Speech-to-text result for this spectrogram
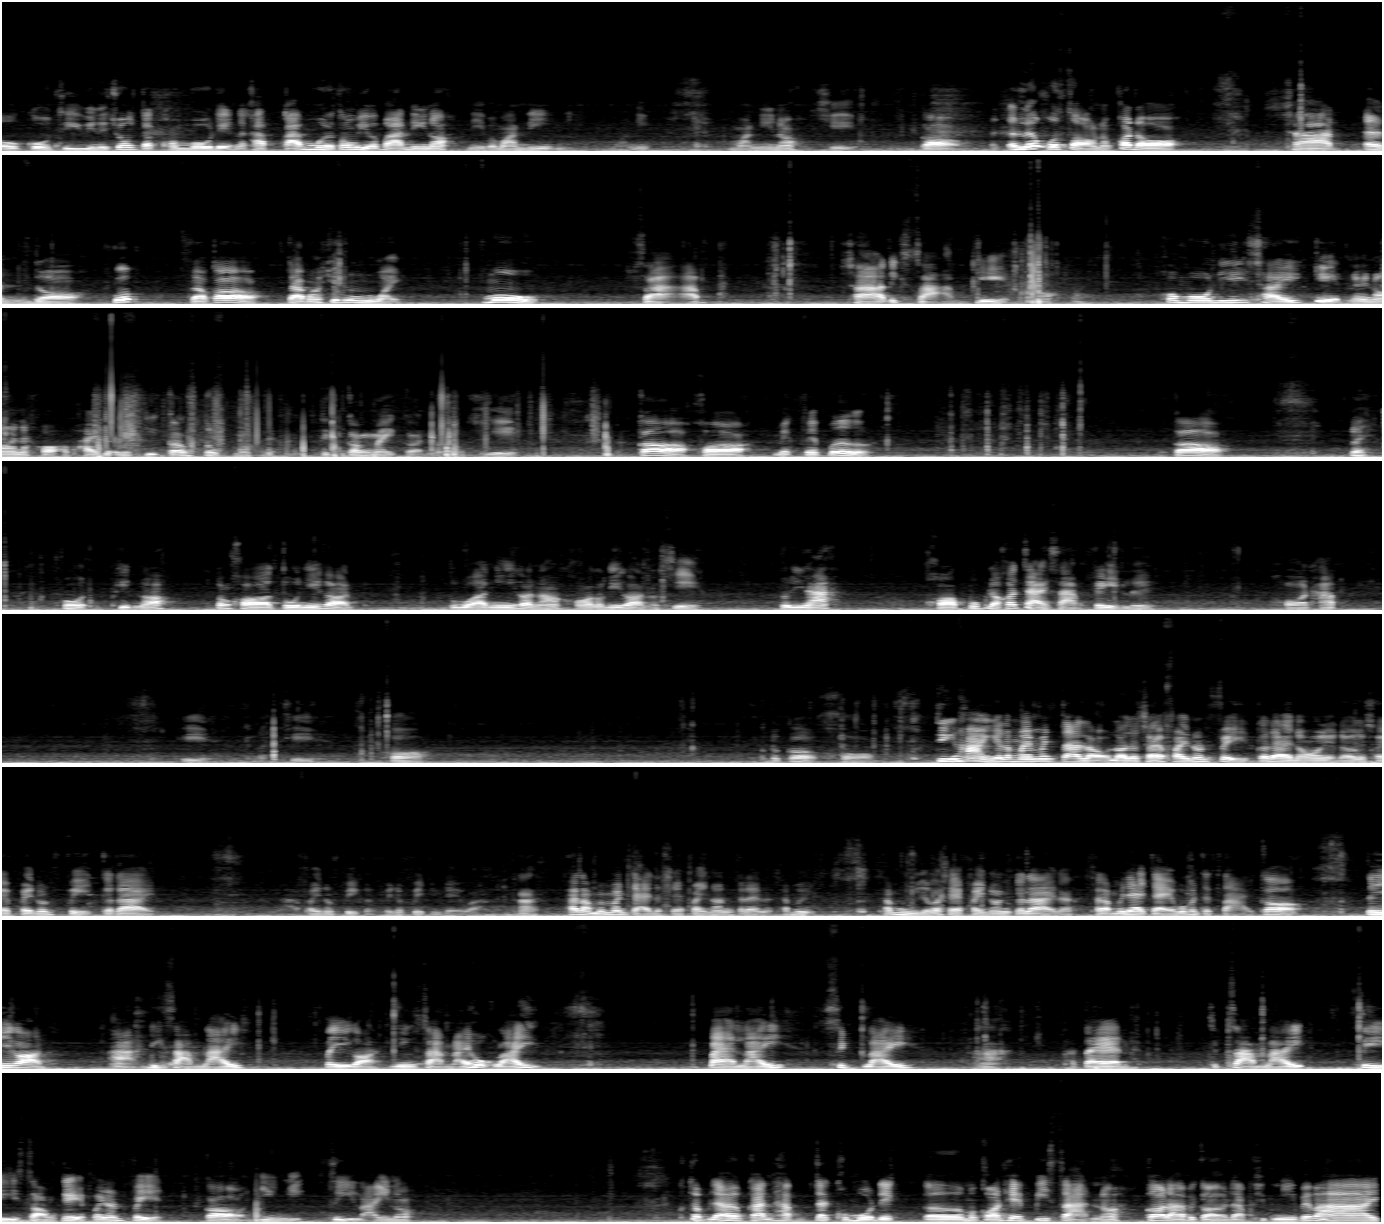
โตโกทีวีในช่วงจัดคอมโบเด็กนะครับการดมือต้องมีประมาณนี้เนาะนี่ประมาณนี้ประมาณนี้ประมาณนี้เนาะโอเคก็เริ่มคนสองนะก็ดอชาร์จแอนด์ดอปุ๊บ แล้วก็จายบางชิ้นหนึ่งหน่วย โม่สามชาร์จอีกสามเกตเนาะคอมโบนี้ใช้เกตน้อยๆนะ ขออภัยด้วยเมื่อกี้กล้องตกเนาะเดี๋ยวติดกล้องใหม่ก่อนเนาะโอเค ก็คอแม็กเฟเบอร์ ก็เอ้ยโทษผิดเนาะต้องคอตัวนี้ก่อน ตัวนี้ก่อนเนาะคอตัวนี้ก่อนโอเค ตัวนี้นะ คอปุ๊บเราก็จ่ายสามเกรดเลย คอทับโอเคโอเคคอแล้วก็คอจริงถ้าอย่างเงี้ยเราไม่มั่นใจเราเราจะใช้ไฟนอลเฟดก็ได้เนาะเนี่ยเราจะใช้ไฟนอลเฟดก็ได้ ไฟนอลเฟดกับไฟนอลเฟดอยู่ไหนวะอะถ้าเราไม่มั่นใจเราใช้ไฟนอลก็ได้นะ ถ้ามือถ้ามือแล้วก็ใช้ไฟนอลก็ได้นะ ถ้าเราไม่แน่ใจว่ามันจะตายก็ ตีก่อน อะยิงสามไลท์ตีก่อน ยิงสามไลท์หกไลท์แปดไลท์สิบไลท์อะสแตนสิบสามไลท์สี่สองเกตไฟนอลเฟดก็ยิงอีกสี่ไลท์เนาะก็จบไปแล้วกับการทำจัดคอมโบเด็กเอ่อมังกรเทพปีศาจเนาะก็ลาไปก่อนสำหรับคลิปนี้ บ๊ายบาย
